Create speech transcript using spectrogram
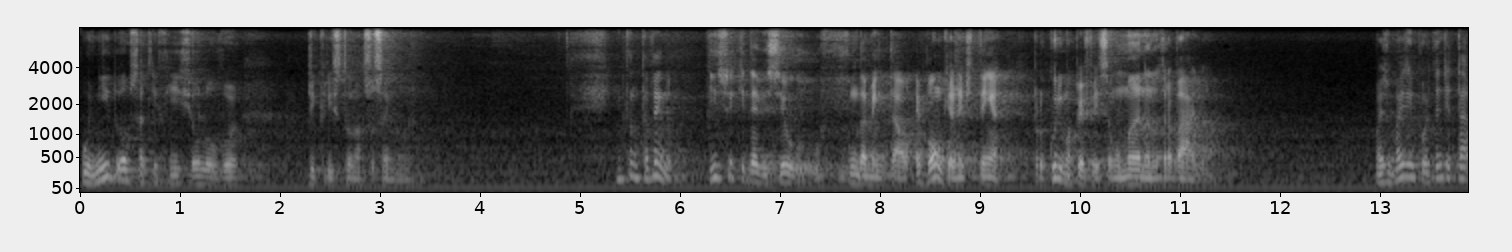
unido ao sacrifício, ao louvor de Cristo nosso Senhor. Então, tá vendo? Isso é que deve ser o, fundamental. É bom que a gente tenha, procure uma perfeição humana no trabalho. Mas o mais importante é tá,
